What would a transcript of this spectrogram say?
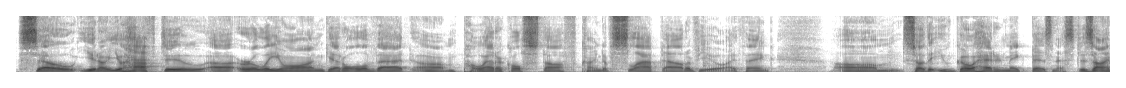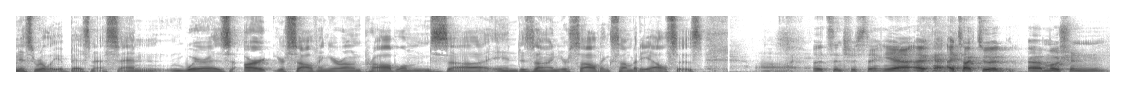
so you know you have to uh, early on get all of that um, poetical stuff kind of slapped out of you i think um, so that you go ahead and make business. Design is really a business, and whereas art, you're solving your own problems. Uh, in design, you're solving somebody else's. Uh, That's interesting. Yeah, I, I talked to a, a, motion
